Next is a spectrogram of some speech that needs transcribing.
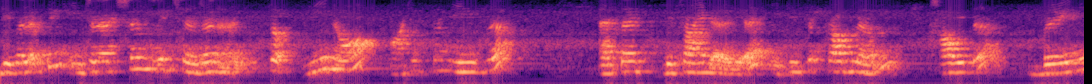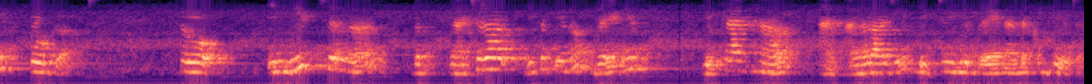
developing interactions with children early. So we know autism is a, uh, as I defined earlier, it is a problem how the brain is programmed. So in these children, the natural, because you know, brain is, you can have an analogy between the brain and the computer.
